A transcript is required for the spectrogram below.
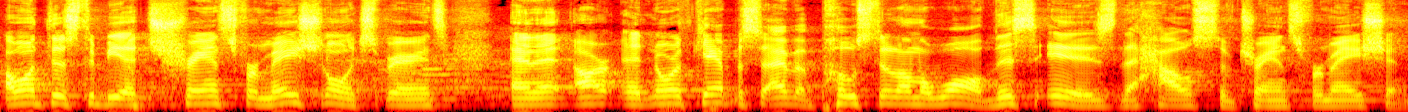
I want this to be a transformational experience. And at, our, at North Campus, I have it posted on the wall. This is the house of transformation.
